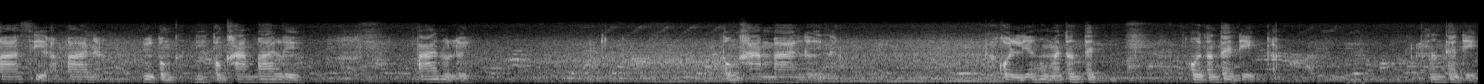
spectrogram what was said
ป้าเสียป้าเนี่ยอยู่ตรงนี่ตรงข้ามบ้านเลย ป้าหนูเลย ตรงข้ามบ้านเลยนะคนเลี้ยงผมมาตั้งแต่โอ้ตั้งแต่เด็กตั้งแต่เด็ก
